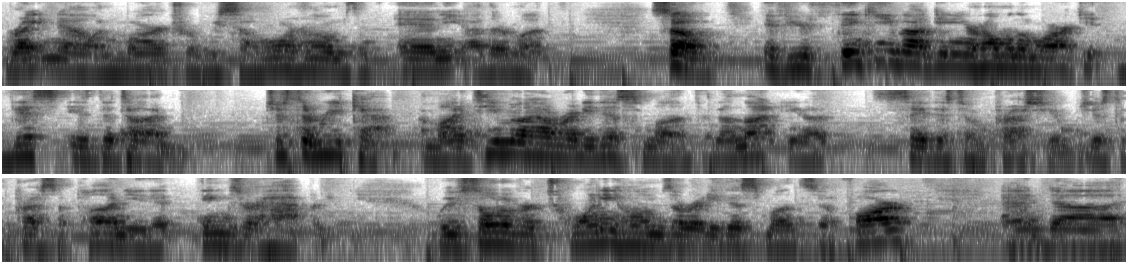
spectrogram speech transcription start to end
right now in March where we sell more homes than any other month. So if you're thinking about getting your home on the market, this is the time. Just to recap, my team and I already this month, and I'm not, you know, say this to impress you, I'm just to press upon you that things are happening. We've sold over 20 homes already this month so far, and uh,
